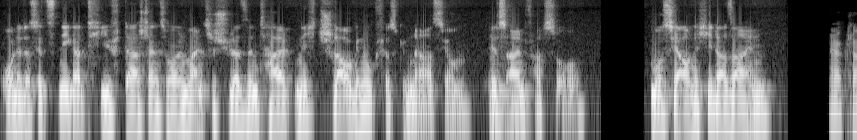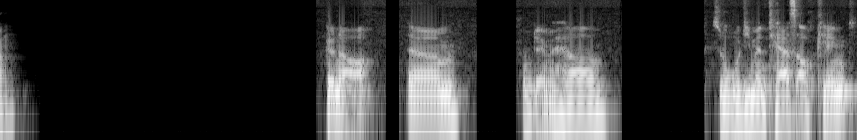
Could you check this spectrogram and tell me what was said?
ohne das jetzt negativ darstellen zu wollen, manche Schüler sind halt nicht schlau genug fürs Gymnasium. Mhm. Ist einfach so. Muss ja auch nicht jeder sein. Ja, klar. Genau. Ähm, von dem her, so rudimentär es auch klingt,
